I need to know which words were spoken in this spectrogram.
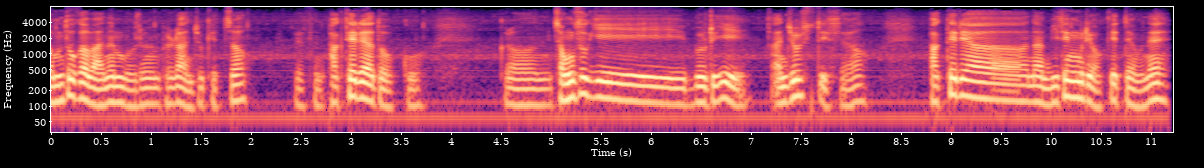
염도가 많은 물은 별로 안 좋겠죠. 그래서 박테리아도 없고 그런 정수기 물이 안 좋을 수도 있어요. 박테리아나 미생물이 없기 때문에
